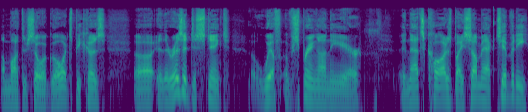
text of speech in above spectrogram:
a month or so ago. It's because uh, there is a distinct whiff of spring on the air, and that's caused by some activity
